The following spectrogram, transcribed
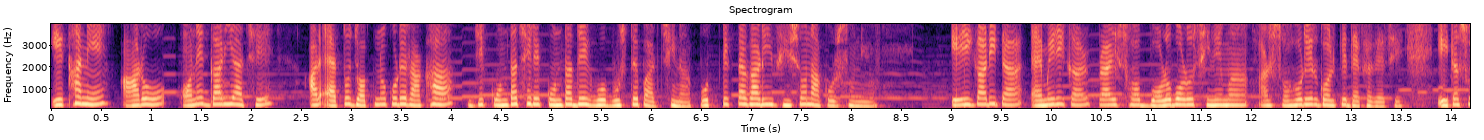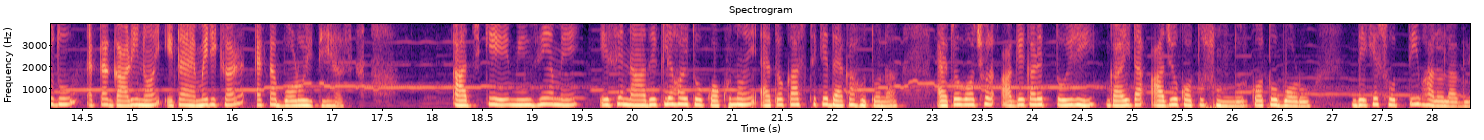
এখানে আরও অনেক গাড়ি আছে, আর এত যত্ন করে রাখা যে কোনটা ছেড়ে কোনটা দেখব বুঝতে পারছি না। প্রত্যেকটা গাড়ি ভীষণ আকর্ষণীয়। এই গাড়িটা আমেরিকার প্রায় সব বড় বড় সিনেমা আর শহরের গল্পে দেখা গেছে। এটা শুধু একটা গাড়ি নয়, এটা আমেরিকার একটা বড় ইতিহাস। আজকে মিউজিয়ামে এসে না দেখলে হয়তো কখনোই এত কাছ থেকে দেখা হতো না। এত বছর আগেকারের তৈরি গাড়িটা আজও কত সুন্দর, কত বড়। দেখে সত্যিই ভালো লাগল।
